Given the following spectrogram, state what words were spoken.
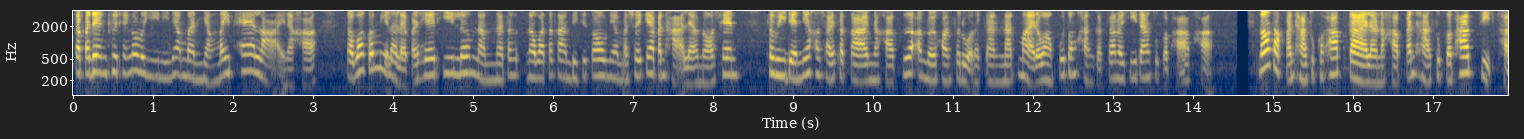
แต่ประเด็นคือเทคโนโลยีนี้เนี่ยมันยังไม่แพร่หลายนะคะ แต่ว่าก็มีหลาย ๆ ประเทศที่เริ่มนำนวัตกรรมดิจิทัลเนี่ยมาช่วยแก้ปัญหาแล้วเนาะ เช่น สวีเดนเนี่ยเขาใช้สกายนะคะ เพื่ออำนวยความสะดวกในการนัดหมายระหว่างผู้ต้องขังกับเจ้าหน้าที่ด้านสุขภาพค่ะ นอกจากปัญหาสุขภาพกายแล้วนะคะ ปัญหาสุขภาพจิตค่ะ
